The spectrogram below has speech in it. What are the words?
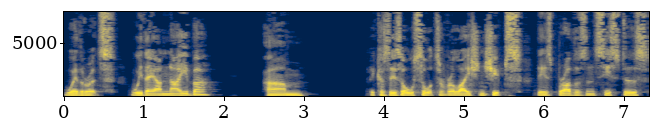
whether it's with our neighbour, um, because there's all sorts of relationships. There's brothers and sisters.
